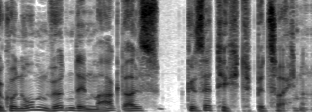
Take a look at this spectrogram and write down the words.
Ökonomen würden den Markt als gesättigt bezeichnen.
